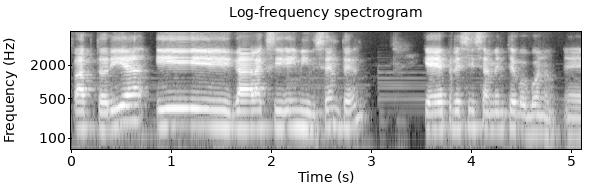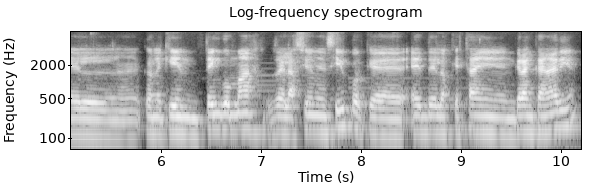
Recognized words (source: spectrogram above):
Factoría y Galaxy Gaming Center, que es precisamente, pues bueno, con el quien tengo más relación en sí, porque es de los que está en Gran Canaria.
